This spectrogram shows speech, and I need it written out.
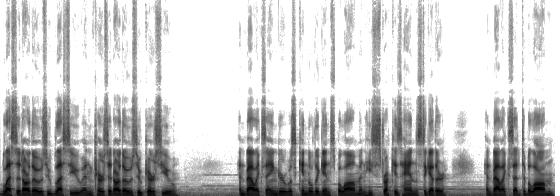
Blessed are those who bless you, and cursed are those who curse you. And Balak's anger was kindled against Balaam, and he struck his hands together. And Balak said to Balaam,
